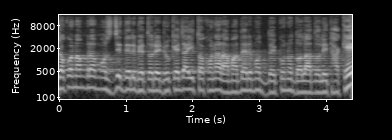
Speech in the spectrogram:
যখন আমরা মসজিদের ভেতরে ঢুকে যাই, তখন আর আমাদের মধ্যে কোনো দলাদলি থাকে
